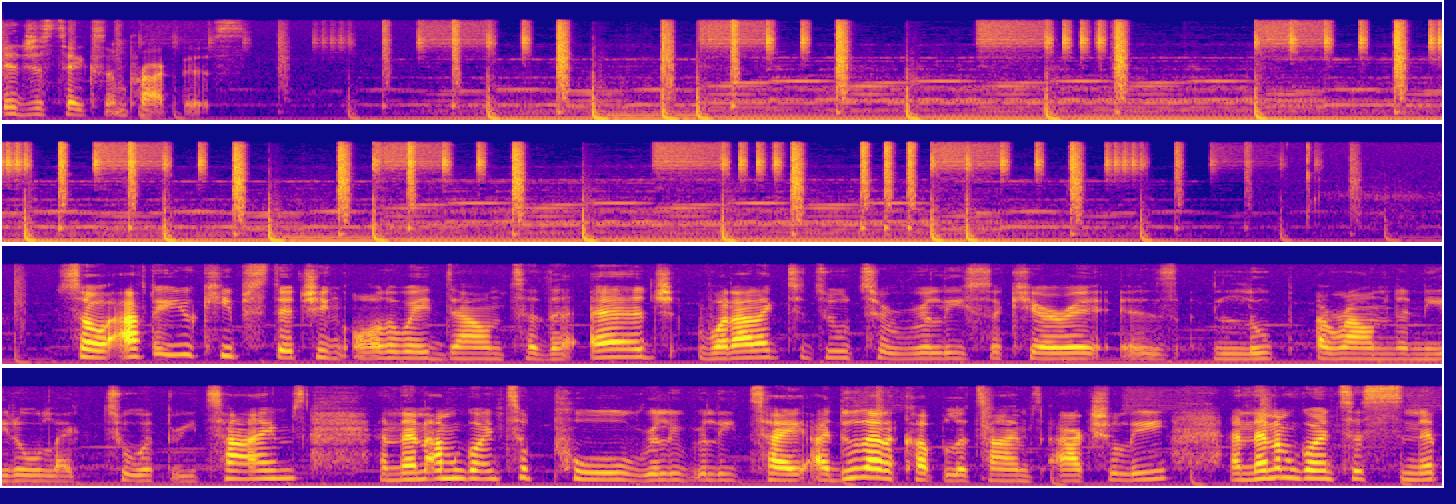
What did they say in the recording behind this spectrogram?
It just takes some practice. So after you keep stitching all the way down to the edge, what I like to do to really secure it is loop around the needle like two or three times. And then I'm going to pull really, really tight. I do that a couple of times actually. And then I'm going to snip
